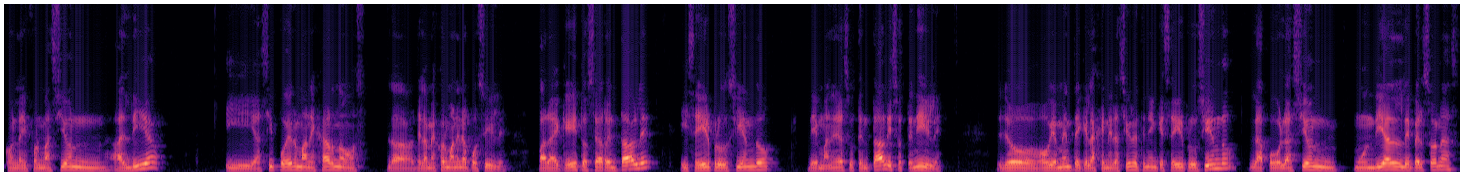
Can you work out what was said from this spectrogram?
con la información al día y así poder manejarnos de la mejor manera posible para que esto sea rentable y seguir produciendo de manera sustentable y sostenible. Yo, obviamente que las generaciones tienen que seguir produciendo, la población mundial de personas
